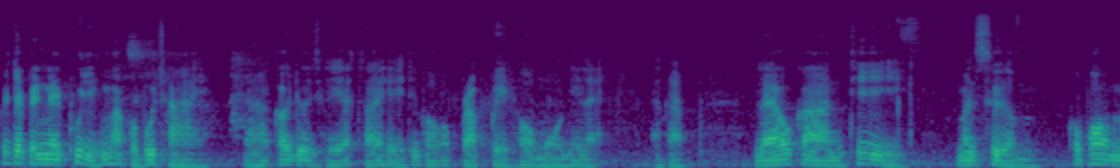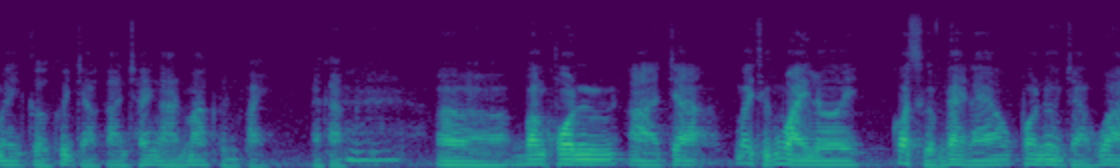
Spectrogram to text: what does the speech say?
ก็จะเป็นในผู้หญิงมากกว่าผู้ชายนะฮะก็โดยสาเหตุที่เขาก็ปรับเปลี่ยนฮอร์โมนนี่แหละนะครับ แล้วการที่มันเสื่อมก็เพราะมันเกิดขึ้นจากการใช้งานมากเกินไปนะครับเอ่อบางคนอาจจะไม่ถึงวัยเลย ก็เสื่อมได้แล้ว เพราะเนื่องจากว่า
